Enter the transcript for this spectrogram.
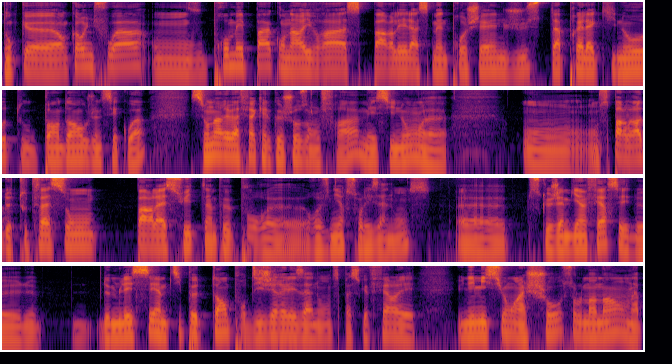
Donc, euh, encore une fois, on vous promet pas qu'on arrivera à se parler la semaine prochaine, juste après la keynote ou pendant ou je ne sais quoi. Si on arrive à faire quelque chose, on le fera. Mais sinon, euh, on, se parlera de toute façon par la suite, un peu pour revenir sur les annonces. ce que j'aime bien faire, c'est de me laisser un petit peu de temps pour digérer les annonces parce que faire une émission à chaud sur le moment, on a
